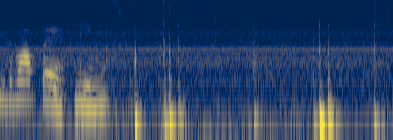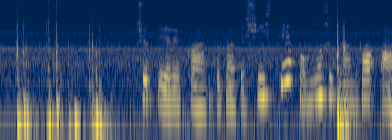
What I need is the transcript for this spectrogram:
2p мінус 4k додати 6t помножити на 2a.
